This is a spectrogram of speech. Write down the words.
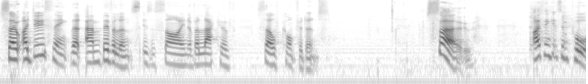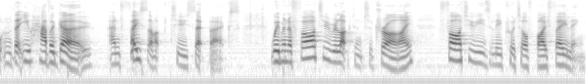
So I do think that ambivalence is a sign of a lack of self-confidence. So I think it's important that you have a go and face up to setbacks. Women are far too reluctant to try, far too easily put off by failing.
